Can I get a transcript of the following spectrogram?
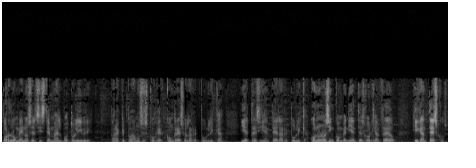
por lo menos el sistema del voto libre para que podamos escoger Congreso de la República y el presidente de la República, con unos inconvenientes, Jorge Alfredo, gigantescos,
